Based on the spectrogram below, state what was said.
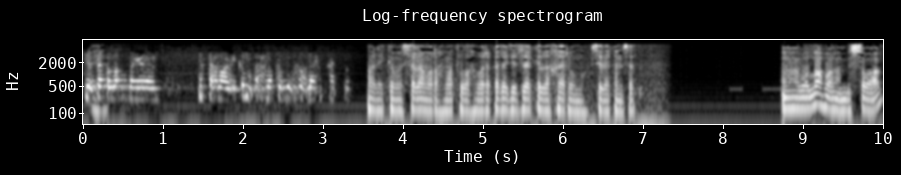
Jazakallah khairan. Assalamualaikum warahmatullahi wabarakatuh. Waalaikumsalam warahmatullahi wabarakatuh. Jazakallah khairum. Silakan Ustaz. Uh, wallahu a'lam bissawab.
